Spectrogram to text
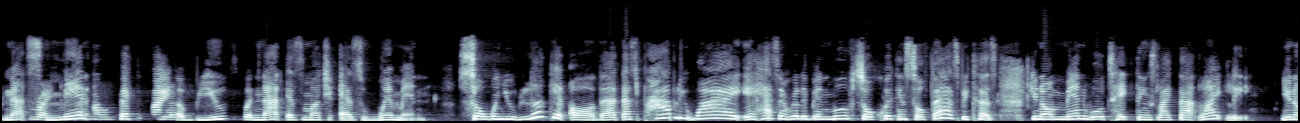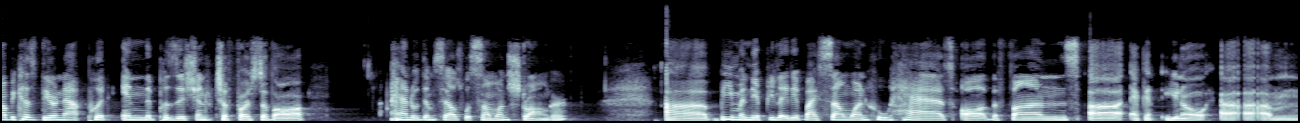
Not right. men are affected by yeah. abuse, but not as much as women. So when you look at all that, that's probably why it hasn't really been moved so quick and so fast because, you know, men will take things like that lightly, you know, because they're not put in the position to, first of all, handle themselves with someone stronger uh, be manipulated by someone who has all the funds, uh, econ- you know, uh, um,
